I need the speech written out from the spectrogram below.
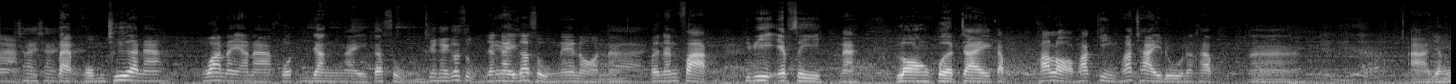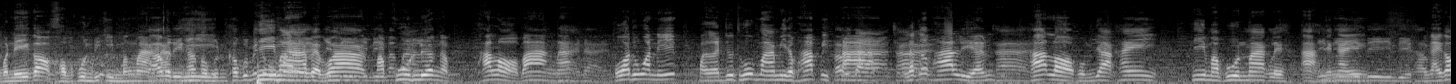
มาก ใช่ใช่แต่ผมเชื่อนะ ว่าในอนาคตยังไงก็สูง ยังไงก็สูง ยังไงก็สูงแน่นอนนะ ใช่ เพราะฉะนั้นฝากพี่ๆ FC นะ ลองเปิดใจกับพระหล่อพระกิ่งพระชัยดูนะครับ อ่า อ่า อย่างวันนี้ก็ขอบคุณพี่กิมมากๆครับนะสวัสดีครับที่ขอบคุณขอบคุณพี่ที่ตู่มากมาเลยแบบว่ายินดียินดีมาพูดมากๆเรื่องกับพระหล่อบ้างนะ ได้ได้เพราะว่าทุกวันนี้เปิด YouTube มามีแต่พระปิดตาพระปิดตาใช่แล้วก็พระเหรียญใช่ พระหล่อผมอยากให้ พี่มาพูดมากเลย อะยินดียังไงยินดียินดีครับยังไงก็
